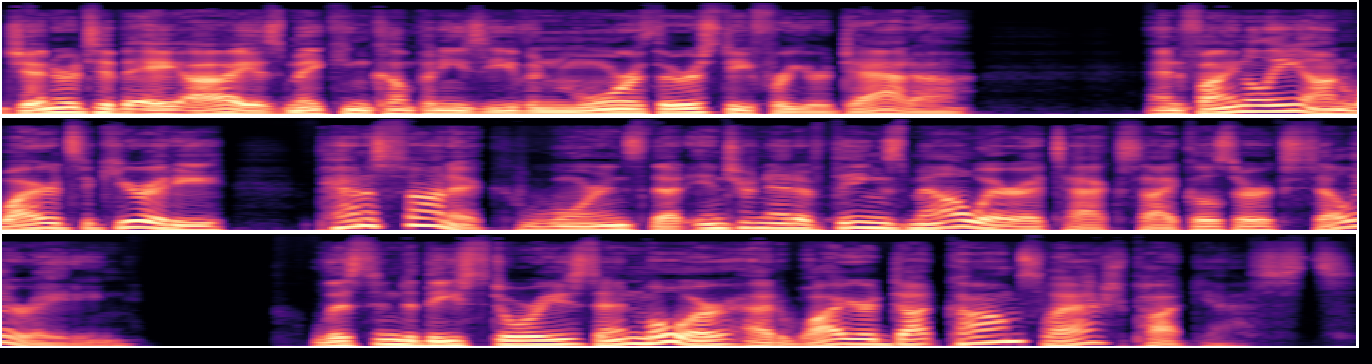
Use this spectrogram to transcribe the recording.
generative AI is making companies even more thirsty for your data. And finally, on Wired Security, Panasonic warns that Internet of Things malware attack cycles are accelerating. Listen to these stories and more at wired.com/podcasts.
